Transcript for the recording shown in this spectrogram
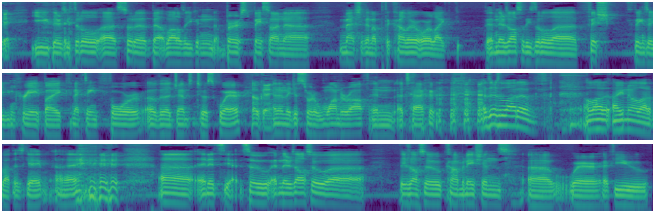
Okay. you, there's these little uh, soda belt bottles that you can burst based on uh, matching them up with the color, or like, and there's also these little uh, fish things that you can create by connecting four of the gems into a square. Okay. and then they just sort of wander off and attack. And there's a lot of a lot. Of, I know a lot about this game, uh, uh, and it's yeah. So and there's also uh, there's also combinations uh, where if you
